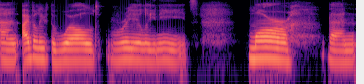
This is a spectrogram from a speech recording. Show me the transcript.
And I believe the world really needs more than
